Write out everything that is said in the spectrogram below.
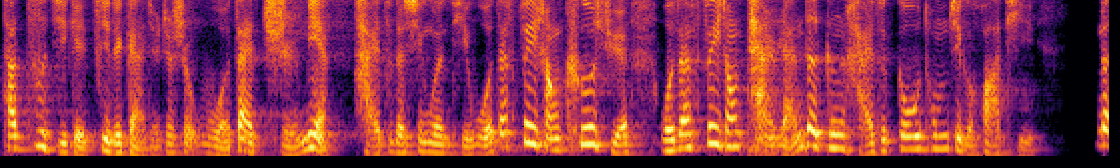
他自己给自己的感觉就是我在直面孩子的性问题，我在非常科学，我在非常坦然的跟孩子沟通这个话题。那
